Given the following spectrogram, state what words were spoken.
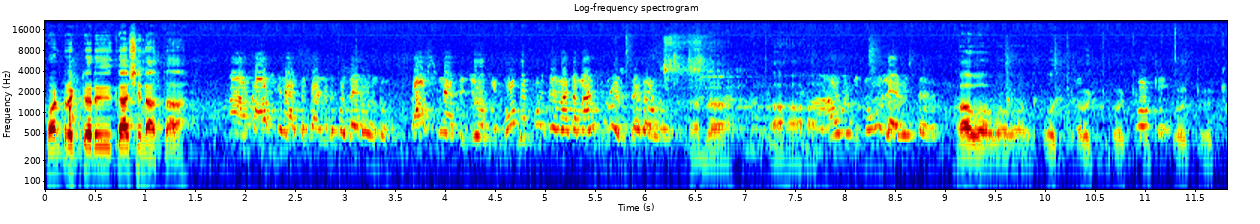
ಕಾಂಟ್ರಾಕ್ಟರ್ ಕಾಶಿನಾಥ ಹಾ ಹಾಂ ಹಾಂ. Okay okay okay. Okay okay okay.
